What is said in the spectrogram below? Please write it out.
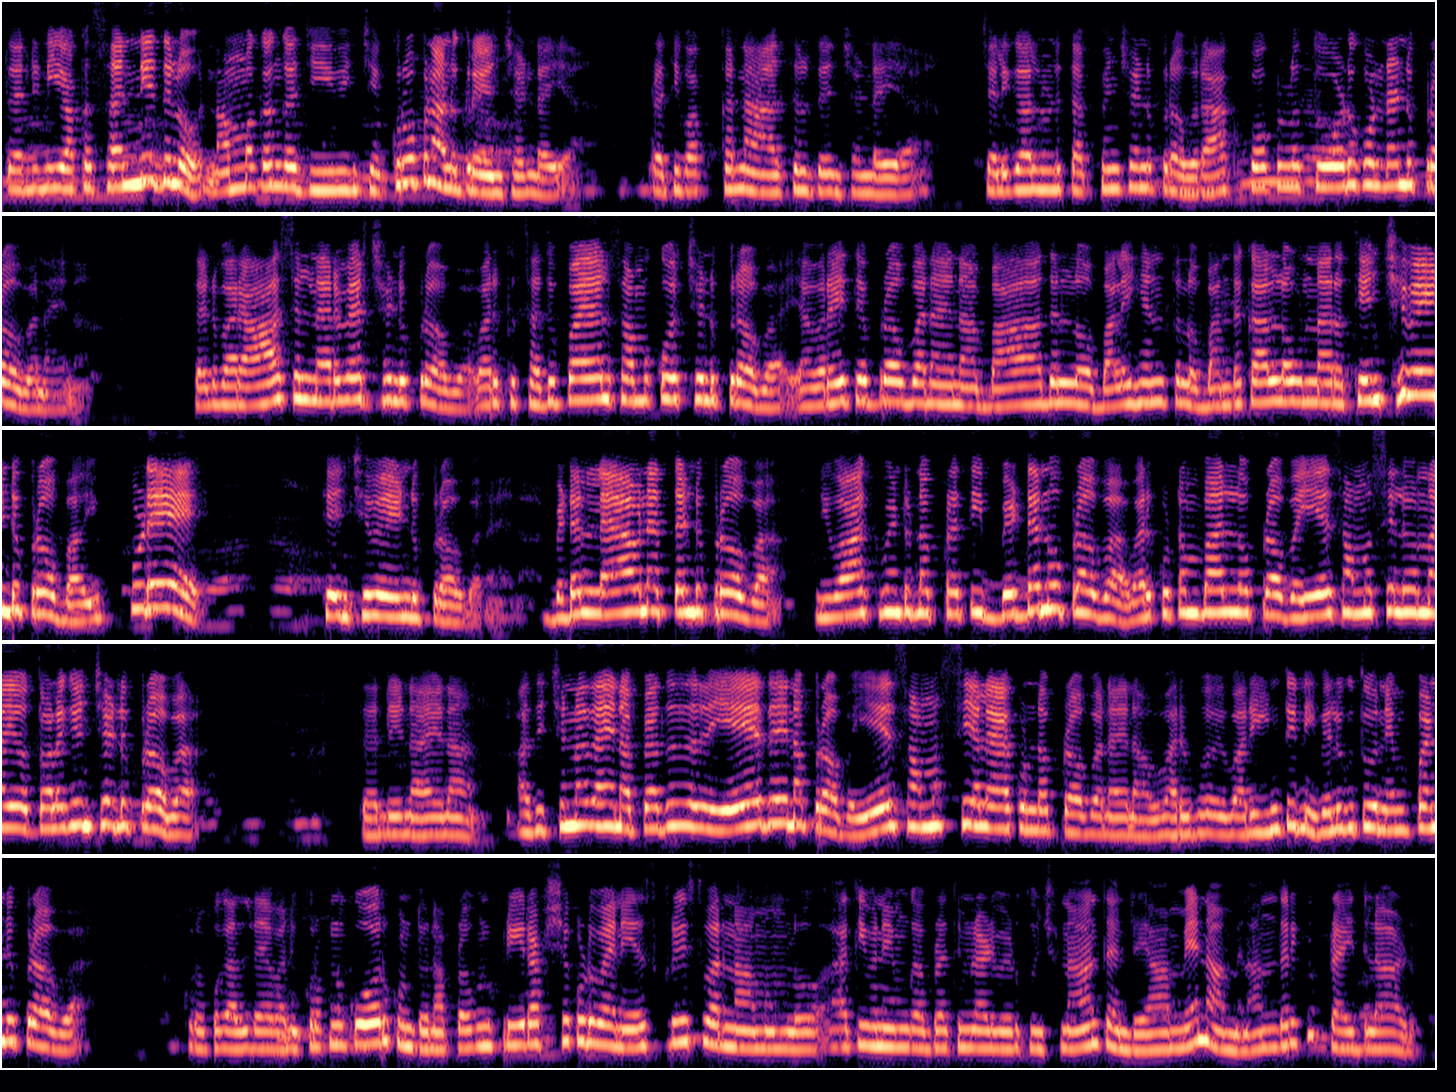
తండ్రి నీ యొక్క సన్నిధిలో నమ్మకంగా జీవించే కృపను అనుగ్రహించండి అయ్యా. ప్రతి ఒక్కరిని ఆశీర్వదించండి అయ్యా. చలిగాల నుండి తప్పించండి ప్రభు. రాకపోకల్లో తోడుకుండండి ప్రభు నాయన. తండ్రి వారి ఆశలు నెరవేర్చండి ప్రభా. వారికి సదుపాయాలు సమకూర్చండి ప్రభా. ఎవరైతే ప్రభా నాయన బాధల్లో బలహీనతలో బంధకాల్లో ఉన్నారో తెంచివేయండి ప్రభా. ఇప్పుడే తెంచివేయండి ప్రభా నాయన. బిడ్డలు లేవనెత్తండి ప్రభా. నీ వాకి వింటున్న ప్రతి బిడ్డను ప్రభా వారి కుటుంబాల్లో ప్రభా ఏ సమస్యలు ఉన్నాయో తొలగించండి ప్రభా. తండ్రి నాయన అది చిన్నదైనా పెద్దదైనా ఏదైనా ప్రభా ఏ సమస్య లేకుండా ప్రభా నాయన వారి వారి ఇంటిని వెలుగుతూ నింపండి ప్రభా. కృపగల దేవని కృపను కోరుకుంటున్నా. ప్రభుని ప్రియరక్షకుడు అయిన యేసుక్రీస్తు నామంలో అతి వినయంగా బ్రతిమలాడి వేడుకుంటున్నాను తండ్రి. ఆమె నామె అందరికీ ప్రైజ్లాడు.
